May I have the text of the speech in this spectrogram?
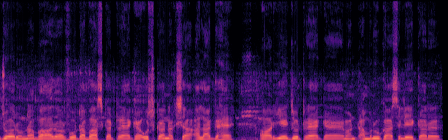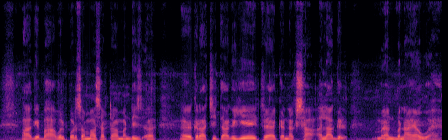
जो अरुणाबाद और फोटाबास का ट्रैक है, उसका नक्शा अलग है और ये जो ट्रैक है अमरूका से लेकर आगे बहावलपुर समा सट्टा मंडी कराची तक, ये ट्रैक का नक्शा अलग बनाया हुआ है।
